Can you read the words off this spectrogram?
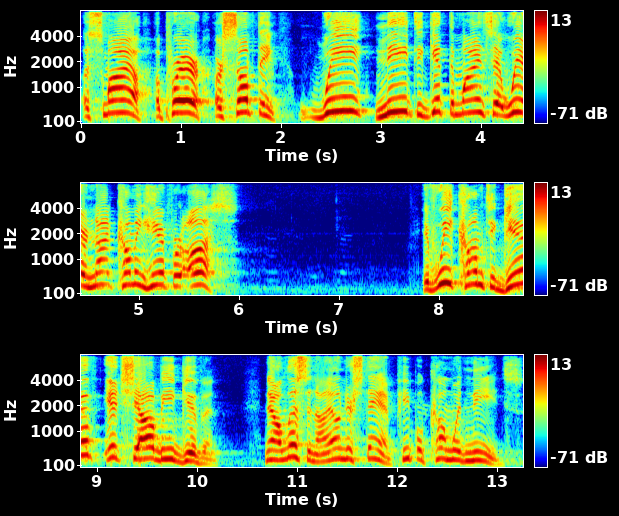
a smile, a prayer, or something. We need to get the mindset we are not coming here for us. If we come to give, it shall be given. Now, listen, I understand people come with needs.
